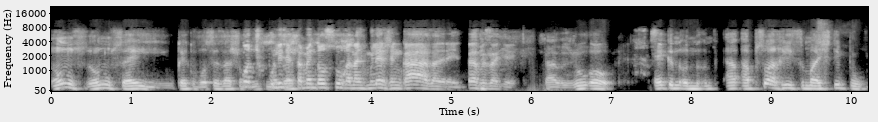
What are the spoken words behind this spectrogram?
Eu não, eu não sei o que é que vocês acham Outros polícias acho- também dão surra nas mulheres em casa, direito. Tá vendo aqui? Sabe? Oh, é que a, a pessoa ri-se, mas tipo,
